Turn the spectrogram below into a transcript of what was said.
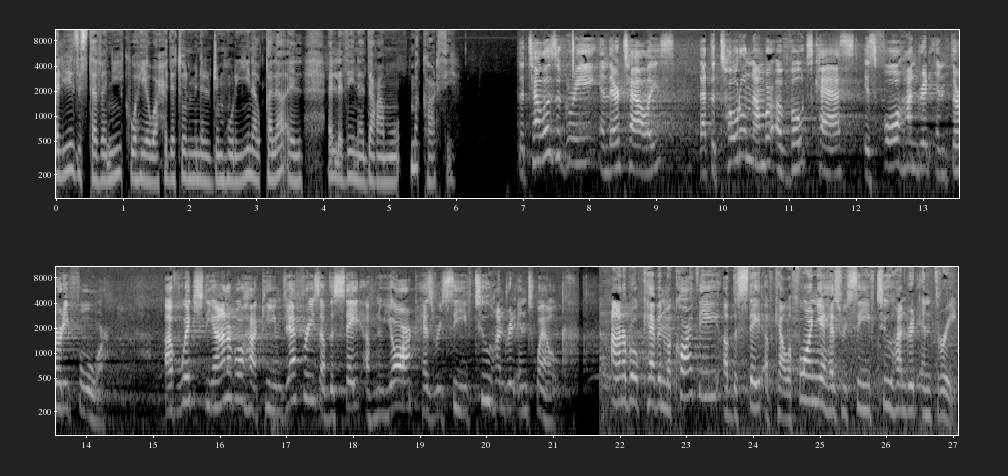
أليز ستافانيك وهي واحدة من الجمهوريين القلائل الذين دعموا مكارثي The tellers agree in their tallies that the total number of votes cast is 434, of which the Honorable Hakeem Jeffries of the state of New York has received 212. Honorable Kevin McCarthy of the state of California has received 203.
